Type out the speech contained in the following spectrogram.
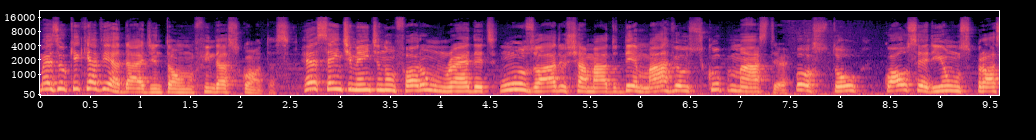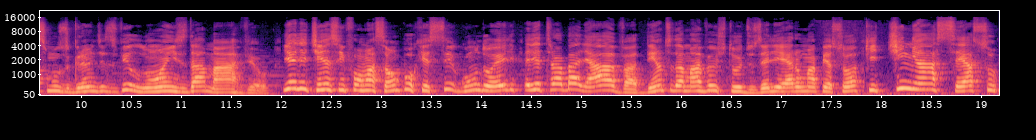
Mas o que é verdade então, no fim das contas? Recentemente, num fórum Reddit, um usuário chamado The Marvel Scoop Master postou quais seriam os próximos grandes vilões da Marvel. E ele tinha essa informação porque, segundo ele, ele trabalhava dentro da Marvel Studios. Ele era uma pessoa que tinha acesso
